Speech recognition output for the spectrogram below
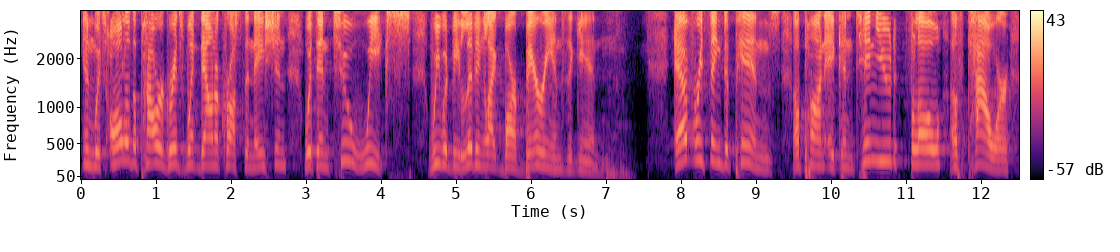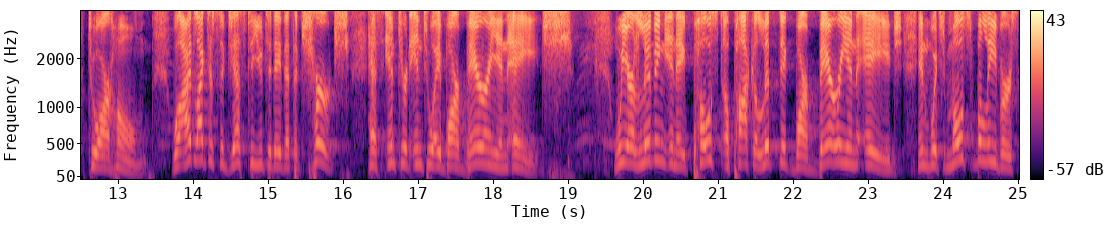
in which all of the power grids went down across the nation, within two weeks, we would be living like barbarians again. Everything depends upon a continued flow of power to our home. Well, I'd like to suggest to you today that the church has entered into a barbarian age. We are living in a post apocalyptic barbarian age in which most believers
